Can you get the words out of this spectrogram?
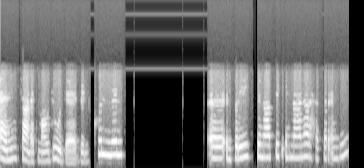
ان كانت موجودة بالكل آه، البري سينابتيك هنا راح تصير عندي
